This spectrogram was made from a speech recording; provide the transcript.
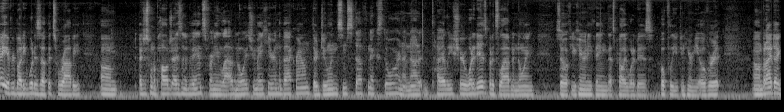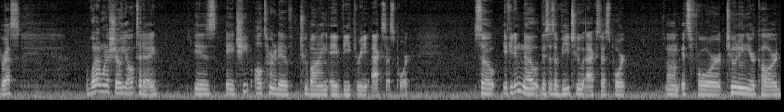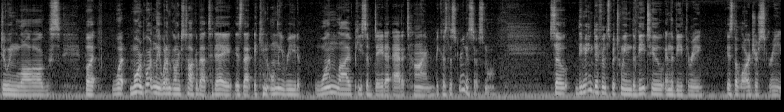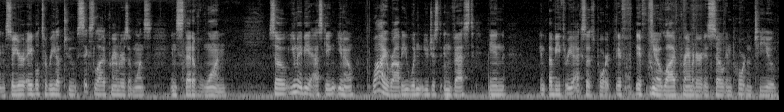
Hey everybody, what is up? It's Robbie. Um, I just want to apologize in advance for any loud noise you may hear in the background. They're doing some stuff next door and I'm not entirely sure what it is, but it's loud and annoying. So if you hear anything, that's probably what it is. Hopefully you can hear me over it. Um, but I digress. What I want to show y'all today is a cheap alternative to buying a V3 Accessport. So if you didn't know, this is a V2 Accessport um, it's for tuning your car, doing logs, but what more importantly, what I'm going to talk about today is that it can only read one live piece of data at a time because the screen is so small. So the main difference between the V2 and the V3 is the larger screen. So you're able to read up to six live parameters at once instead of one. So you may be asking, you know, why, Robbie, wouldn't you just invest in a v3 Accessport. If if you know live parameter is so important to you.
